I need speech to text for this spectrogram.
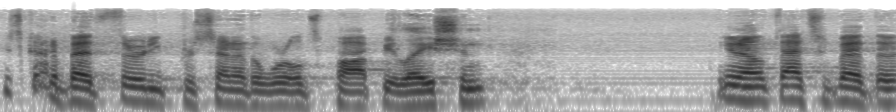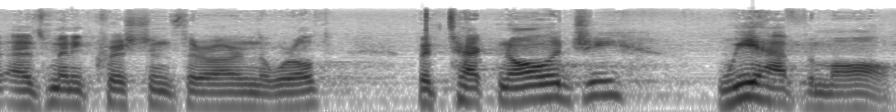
He's got about 30% of the world's population. You know, that's about the, as many Christians there are in the world. But technology, we have them all.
